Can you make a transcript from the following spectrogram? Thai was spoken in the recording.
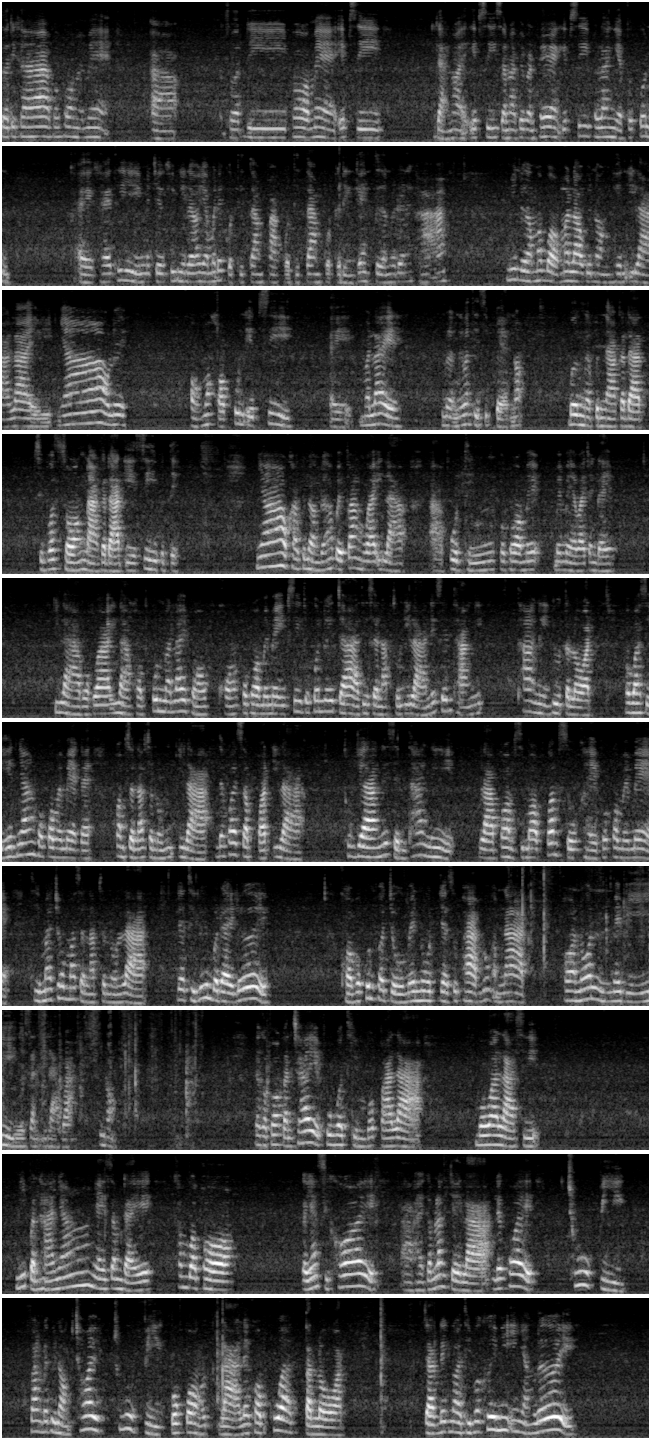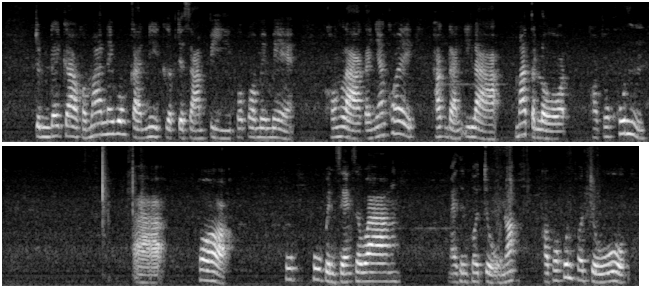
สวัสดีค่ะพ่อพ่อแม่แม่สวัสดีพ่อแม่ FC ด่าหน่อย FC สาวน้อยเป็นบันแพง FC พลังเงียบทุกคนใครใครที่มาเจอคลิปนี้แล้วยังไม่ได้กดติดตามฝากกดติดตามกดกระดิ่งแจ้งเตือนไว้ด้วยนะคะ มีเรื่องมาบอกมาเล่าพี่น้องเห็นอีหลาลายยาวเลย ออกมาขอบคุณ FC ไอ้มาไล่เรื่องในวันที่18เนาะเบิ่งน่ะเป็นนากระดาษ สิบ่สองหน้ากระดาษ A4 พุ่นติยาวค่ะพี่น้องเดี๋ยวเราไปฟังว่าอีหลาอ่าพูดถึงพ่อพ่อแม่แม่แม่ว่าจังใดอีหลาบอกว่าอีหลาขอบคุณมาไลัยของของพ่อพ่อแม่แม่ FC ทุกคนเลยจ้าที่สนับสนุนอีหลาในเส้นทางนี้ทางนี้อยู่ตลอดบ่ว่าสิเฮ็ดหยังพ่อพ่อแม่แม่ก็พร้อมสนับสนุนอีหลาได้คอยซัปพอร์ตอีหลาทุกอย่างในเส้นทางนี้ลาพร้อมสิมอบความสุขให้พ่อพ่อแม่แม่ ที่มาชมมาสนับสนุนหลาและที่ลืมบ่ได้เลย ขอบพระคุณพ่อโจแม่นุชยาสุภาพลุงอำนาจพ่อนนท์แม่บีเวสันอีลาว่าพี่น้องแล้วก็พ่อกันชัยผู้บ่ทิ่มบ่ปาหลาบ่ว่าหลาสิมีปัญหายังใหญ่ส่ำใดคำว่าพอก็ยังสิคอยอ่าให้กำลังใจลาและค่อยชูปีก ฟังเด้พี่น้องช่วยชูปีกปกป้องหลาและครอบครัวตลอด จากเด็กน้อยที่บ่เคยมีอิหยังเลย จนได้ก้าวเข้ามาในวงการนี้เกือบจะสามปีพ่อพ่อแม่แม่ของหลาก็ยังค่อยผลักดันอีหลามาตลอด ขอบพระคุณพ่อผู้ผู้เป็นแสงสว่าง หมายถึงพ่อโจเนาะขอบพระคุณพ่อโจ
